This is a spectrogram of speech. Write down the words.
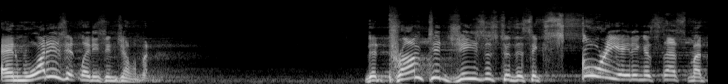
And what is it, ladies and gentlemen, that prompted Jesus to this excoriating assessment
